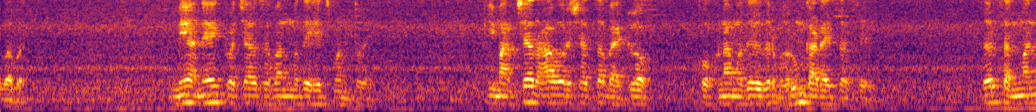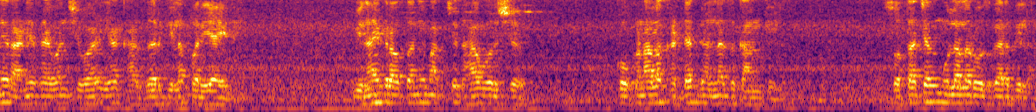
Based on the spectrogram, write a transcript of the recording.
बाबत मी अनेक प्रचारसभांमध्ये हेच म्हणतोय की मागच्या दहा वर्षाचा बॅकलॉग कोकणामध्ये जर भरून काढायचा असेल तर सन्मान्य राणेसाहेबांशिवाय या खासदारकीला पर्याय नाही. विनायक राऊतांनी मागचे दहा वर्ष कोकणाला खड्ड्यात घालण्याचं काम केलं. स्वतःच्याच मुलाला रोजगार दिला.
